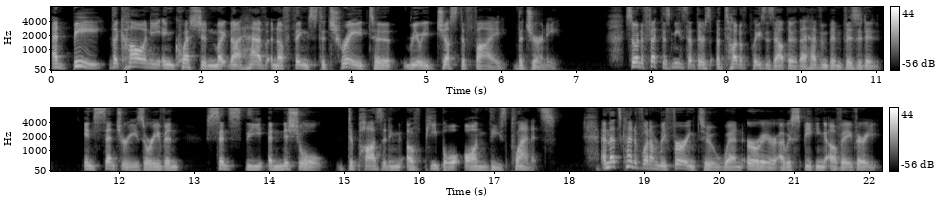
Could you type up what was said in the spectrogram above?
And B, the colony in question might not have enough things to trade to really justify the journey. So in effect, this means that there's a ton of places out there that haven't been visited in centuries or even since the initial depositing of people on these planets. And that's kind of what I'm referring to when earlier I was speaking of a very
